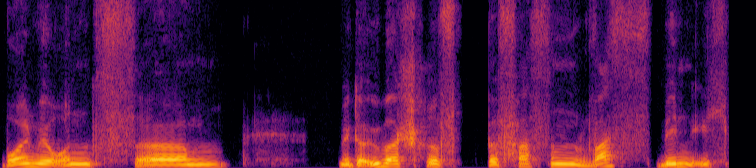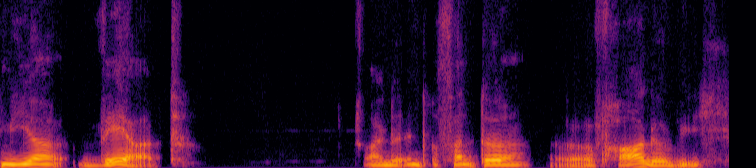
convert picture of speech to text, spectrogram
wollen wir uns ähm, mit der Überschrift befassen, was bin ich mir wert? Eine interessante äh, Frage, wie ich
